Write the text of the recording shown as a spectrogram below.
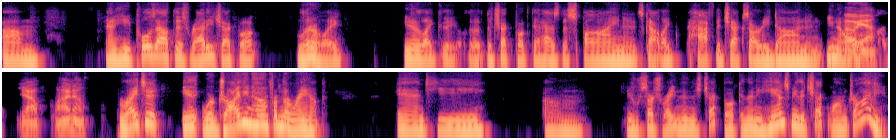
Um, and he pulls out this ratty checkbook, literally, you know, like the, the, the checkbook that has the spine and it's got like half the checks already done, and you know. Oh yeah, yeah, I know. Writes it. In, we're driving home from the ramp, and he, um, he starts writing in his checkbook, and then he hands me the check while I'm driving.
